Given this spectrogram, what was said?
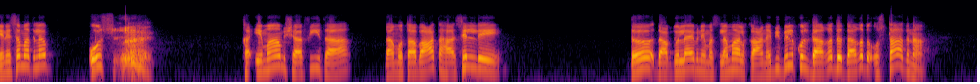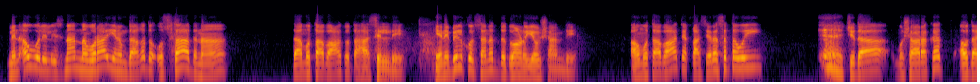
یعنی څه مطلب اوس که امام شافعي ته دا متابعت حاصل دی د د عبد الله ابن مسلمه القعنبي بالکل داغه د داغه د استاد نه من اول الاسناد نه مراینم داغه د استاد نه دا متابعت ته حاصل دی یعنی بالکل سند د دوانو یو شان دی او متابعت قاصره ستوي چې دا مشارکت او دا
